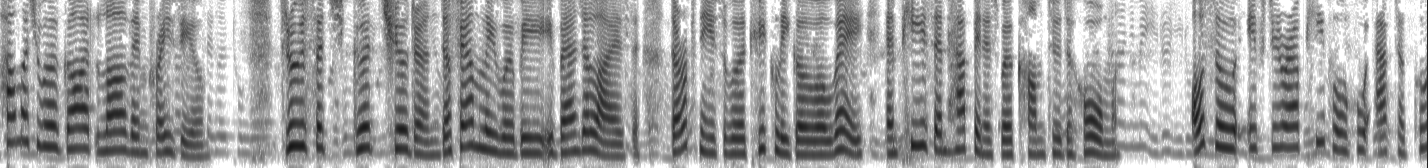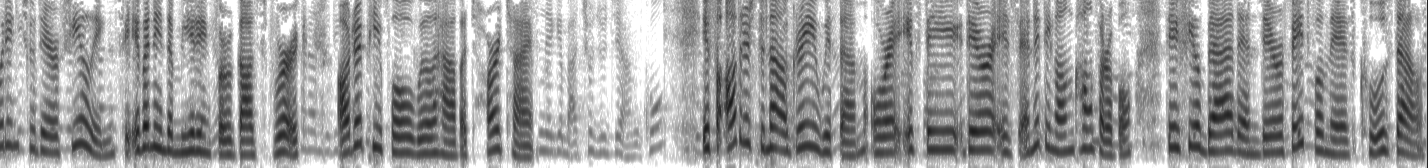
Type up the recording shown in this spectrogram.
how much will God love and praise you? Through such good children, the family will be evangelized, darkness will quickly go away, and peace and happiness will come to the home. Also, if there are people who act according to their feelings, even in the meeting for God's work, other people will have a hard time. If others do not agree with them, or if they, there is anything uncomfortable, they feel bad and their faithfulness cools down.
